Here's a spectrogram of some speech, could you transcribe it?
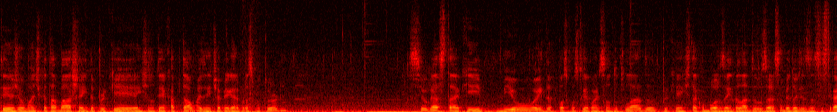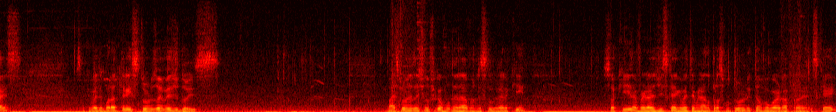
de geomântica está baixa ainda porque a gente não tem a capital, mas a gente vai pegar no próximo turno. Se eu gastar aqui mil, ainda posso construir a guarnição do outro lado, porque a gente está com bônus ainda lá de usar a sabedoria dos ancestrais. Só que vai demorar 3 turnos ao invés de 2. Mas pelo menos a gente não fica vulnerável nesse lugar aqui. Só que na verdade Skeg vai terminar no próximo turno, então vou guardar pra Skeg.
